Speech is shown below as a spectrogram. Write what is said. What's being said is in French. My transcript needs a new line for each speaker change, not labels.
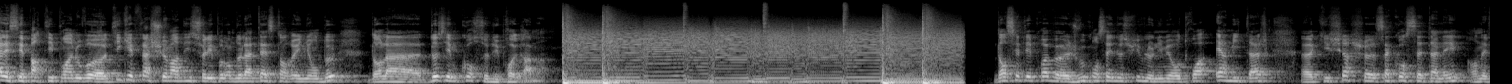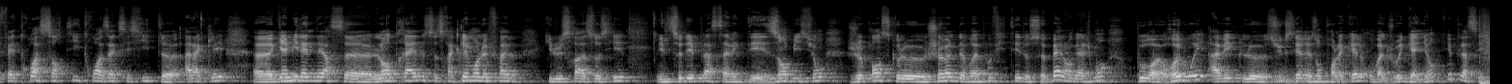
Allez, c'est parti pour un nouveau ticket flash ce mardi sur l'hippodrome de la Teste en réunion 2 dans la deuxième course du programme. Dans cette épreuve, je vous conseille de suivre le numéro 3, Hermitage, euh, qui cherche sa course cette année. En effet, trois sorties, trois accessites euh, à la clé. Euh, Gaby Lenders l'entraîne, ce sera Clément Lefebvre qui lui sera associé. Il se déplace avec des ambitions. Je pense que le cheval devrait profiter de ce bel engagement pour renouer avec le succès, raison pour laquelle on va le jouer gagnant et placé.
